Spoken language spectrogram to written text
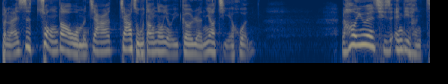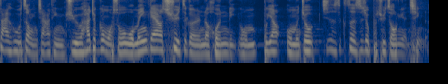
本来是撞到我们家家族当中有一个人要结婚。然后，因为其实 Andy 很在乎这种家庭聚会，他就跟我说，我们应该要去这个人的婚礼，我们不要，我们就其实这次就不去周年庆了。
